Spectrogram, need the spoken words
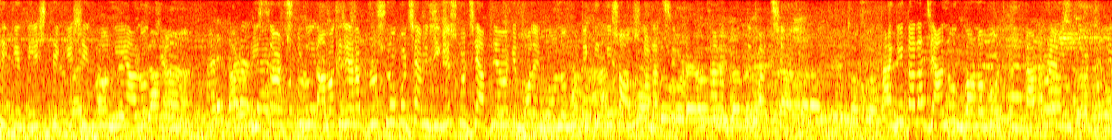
থেকে, দেশ থেকে, সেগুলো নিয়ে আরও জানুক আরও রিসার্চ করুন আমাকে যারা প্রশ্ন করছে, আমি জিজ্ঞেস করছি, আপনি আমাকে বলেন গণভোটে কী কী সংস্কার আছে? তারা বলতে পারছে আগে তারা জানুক গণভোট কী, তারপরে আমি উত্তর দেবো।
